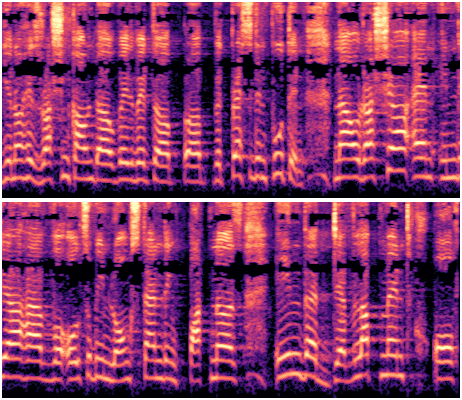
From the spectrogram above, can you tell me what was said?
you know, his Russian counter with with, uh, uh, with President Putin. Now, Russia and India have also been long-standing partners in the development of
